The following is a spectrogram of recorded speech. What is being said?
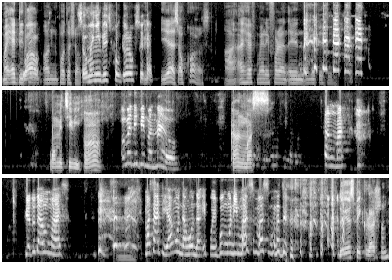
my editing Wow. on Photoshop. So many beautiful girls you have. yes, of course. I I have many friends in Ome TV. Omi TV. Oh, Ome TV mana yo? Kang Mas. Kang Mas Dia tuh tahu Mas. Masa dia ngundang-undang ibu-ibu muni Mas Mas ngono tuh. Do you speak Russian?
